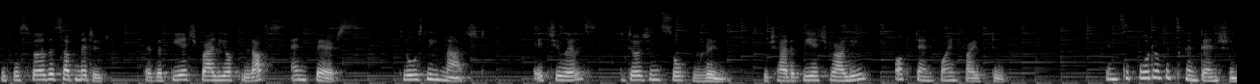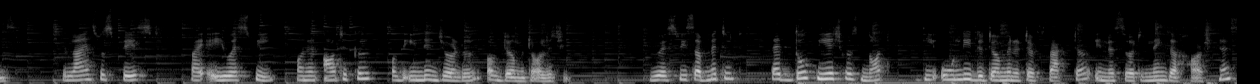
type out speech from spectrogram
It was further submitted that the pH value of Lux and Pears closely matched HUL's detergent soap Rin, which had a pH value of 10.52. In support of its contentions, reliance was placed by USV on an article of the Indian Journal of Dermatology. USV submitted that though pH was not the only determinative factor in ascertaining the harshness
